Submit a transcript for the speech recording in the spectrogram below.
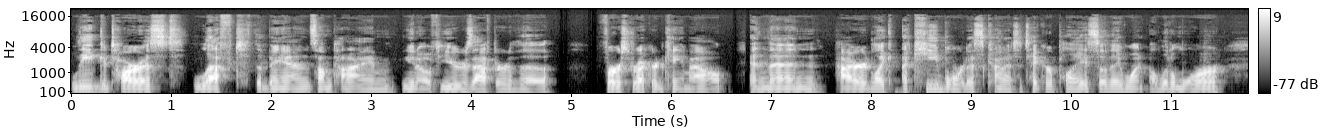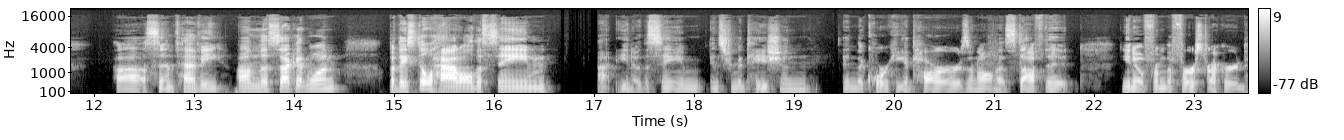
lead guitarist left the band sometime, you know, a few years after the first record came out, and then hired like a keyboardist kind of to take her place. So they went a little more uh, synth heavy on the second one, but they still had all the same, uh, you know, the same instrumentation and the quirky guitars and all that stuff that you know from the first record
